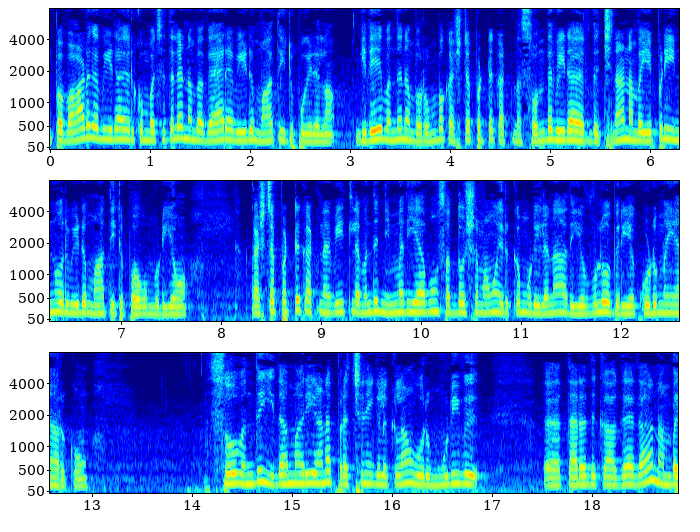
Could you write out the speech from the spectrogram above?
இப்போ வாடகை வீடாக இருக்கும் பட்சத்தில் நம்ம வேற வீடு மாற்றிட்டு போயிடலாம். இதே வந்து நம்ம ரொம்ப கஷ்டப்பட்டு கட்டின சொந்த வீடாக இருந்துச்சுன்னா நம்ம எப்படி இன்னொரு வீடு மாற்றிட்டு போக முடியும்? கஷ்டப்பட்டு கட்டின வீட்டில் வந்து நிம்மதியாகவும் சந்தோஷமாகவும் இருக்க முடியலன்னா அது எவ்வளோ பெரிய கொடுமையாக இருக்கும். ஸோ வந்து இதை மாதிரியான பிரச்சனைகளுக்கெல்லாம் ஒரு முடிவு தரதுக்காக தான் நம்ம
